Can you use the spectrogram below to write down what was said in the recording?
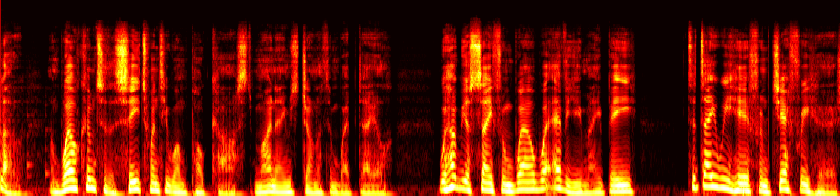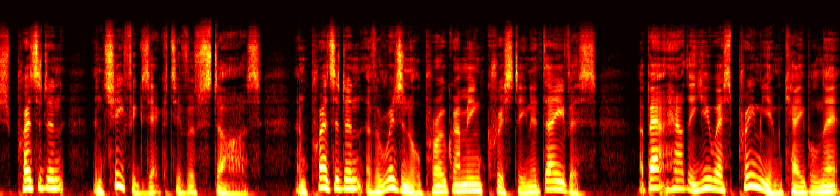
Hello, and welcome to the C21 podcast. My name's Jonathan Webdale. We hope you're safe and well wherever you may be. Today we hear from Jeffrey Hirsch, President and Chief Executive of STARZ, and President of Original Programming Christina Davis, about how the US premium cable net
